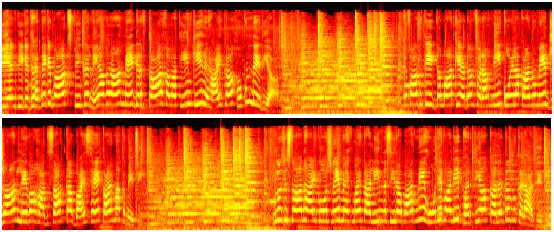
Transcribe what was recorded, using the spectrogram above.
B N P کے دھرنے کے بعد سپیکر نے آبران میں گرفتار خواتین کی رہائی کا حکم دے دیا۔ حفاظتی اقدامات کی عدم فراہمی کوئلہ کانوں میں جان لیوا حادثات کا باعث ہے قائمہ کمیٹی۔ بلوچستان ہائی کورٹ نے محکمہ تعلیم نصیر آباد میں ہونے والی بھرتیاں کالعدم قرار دے دی۔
